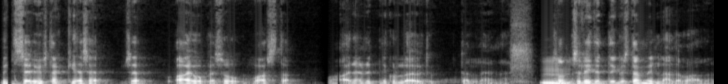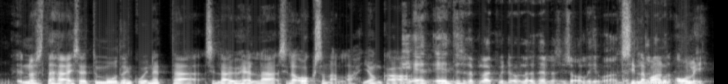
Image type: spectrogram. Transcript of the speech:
miksi se yhtäkkiä se, se aivopesu vasta aina nyt niin kuin löytyi tälleen Mm. Se, selitettiinkö sitä millään tavalla? No sitähän ei selitty muuten kuin, että sillä yhdellä, sillä Oksanalla, jonka... Niin, entisellä Black Widowilla yhdellä siis oli vaan. Se, sillä vaan niin kuin... oli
